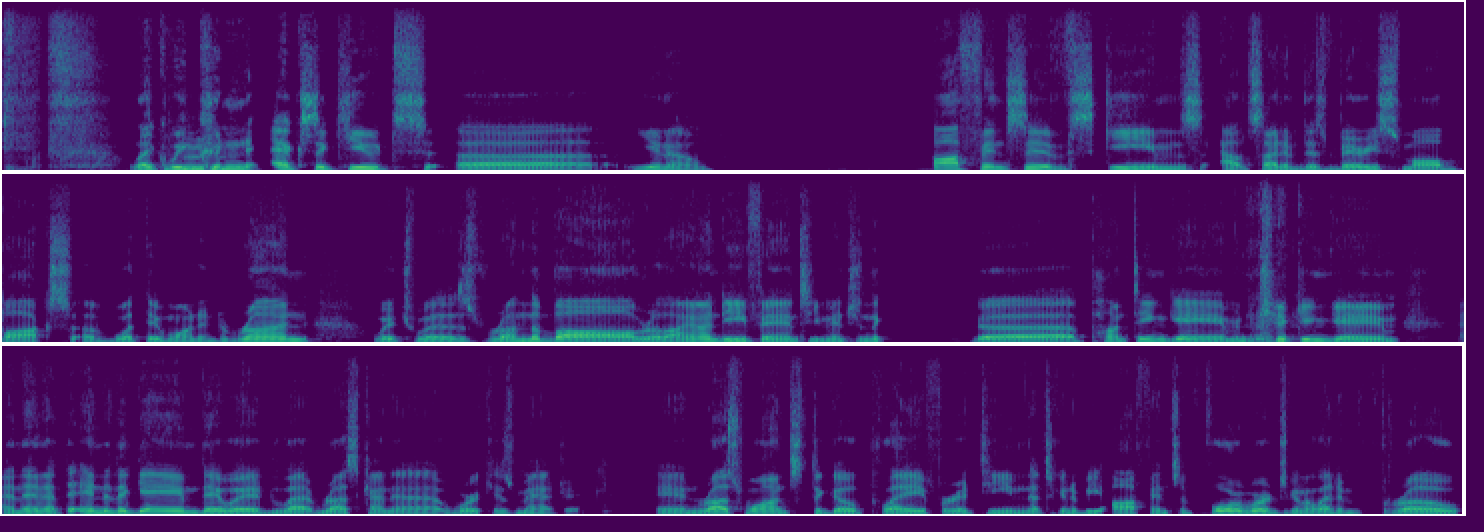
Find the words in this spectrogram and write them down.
like we Hmm. couldn't execute uh, you know, offensive schemes outside of this very small box of what they wanted to run, which was run the ball, rely on defense. He mentioned the uh, punting game and kicking game. And then at the end of the game, they would let Russ kind of work his magic. And Russ wants to go play for a team that's going to be offensive forwards, going to let him throw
